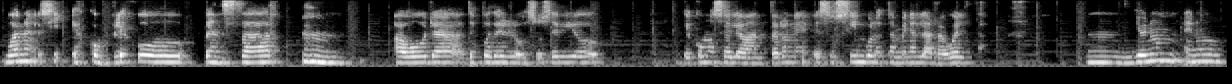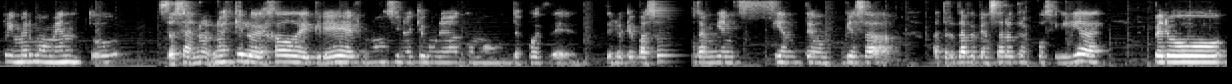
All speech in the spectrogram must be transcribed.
bueno, sí, es complejo pensar ahora, después de lo sucedido, de cómo se levantaron e-, esos símbolos también en la revuelta. Mm, yo en un, en un primer momento, o sea, no, es que lo he dejado de creer, ¿no? sino que una, como después de, de lo que pasó, también siente o empieza a tratar de pensar otras posibilidades pero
